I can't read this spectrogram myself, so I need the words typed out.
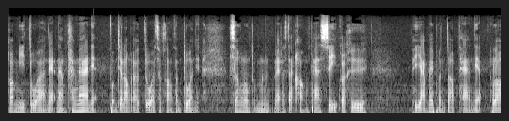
ก็มีตัวแนะนำข้างหน้าเนี่ย ผมจะลองเอาตัวสักสองสาตัวเนี่ยซึ่งลงทุนในลักษณะของ passive ก็คือ พยายามให้ผลตอบแทนเนี่ยล้อ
